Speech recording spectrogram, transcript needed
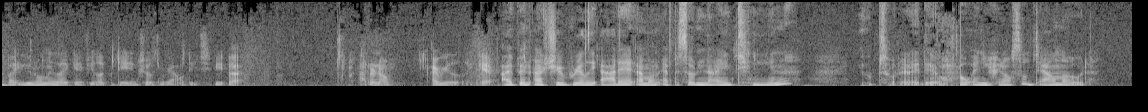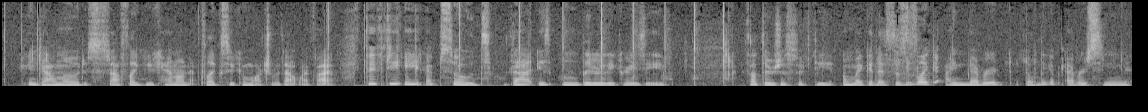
But you'd only like it if you like dating shows and reality TV. But I don't know. I really like it. I've been actually really at it. I'm on episode 19 oops what did i do oh and you can also download you can download stuff like you can on netflix. You can watch it without wi-fi. 58 episodes. That is literally crazy. I thought there was just 50 oh my goodness. This is like i never don't think i've ever seen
